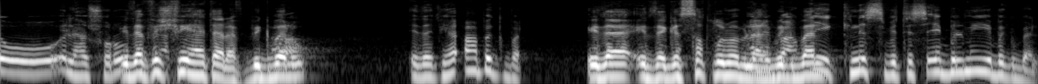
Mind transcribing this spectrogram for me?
ولها شروط. إذا فيش فيها تلف بيقبلوا؟ آه. إذا فيها آه بيقبل. إذا إذا قسط له المبلغ أنا بيقبل؟ بعطيك نسبة 90% بيقبل.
